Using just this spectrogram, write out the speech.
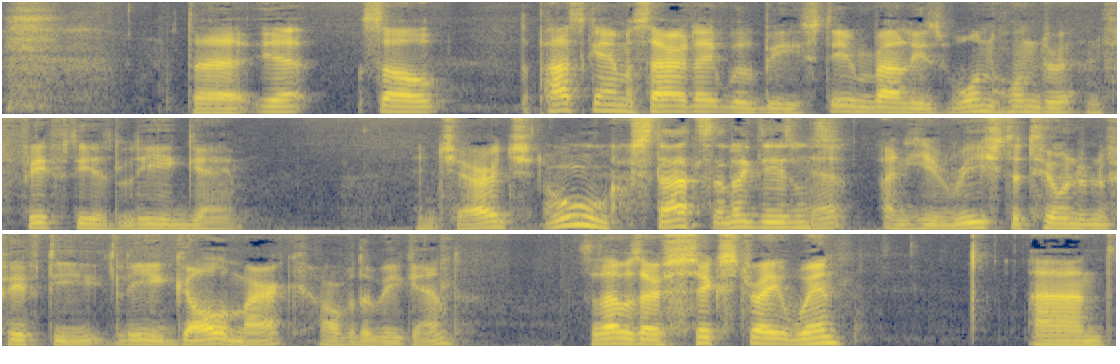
But, uh, yeah, so the past game on Saturday will be Stephen Bradley's 150th league game in charge. Oh, stats. I like these ones. Yeah, and he reached the 250 league goal mark over the weekend. So that was our sixth straight win. And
